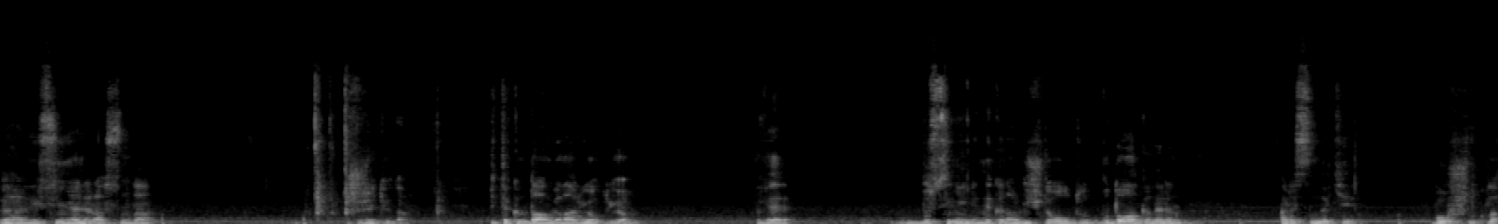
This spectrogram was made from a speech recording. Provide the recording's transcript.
Verdiği sinyaller aslında şu şekilde. Bir takım dalgalar yolluyor. Ve bu sinyalin ne kadar güçlü olduğu bu dalgaların arasındaki boşlukla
